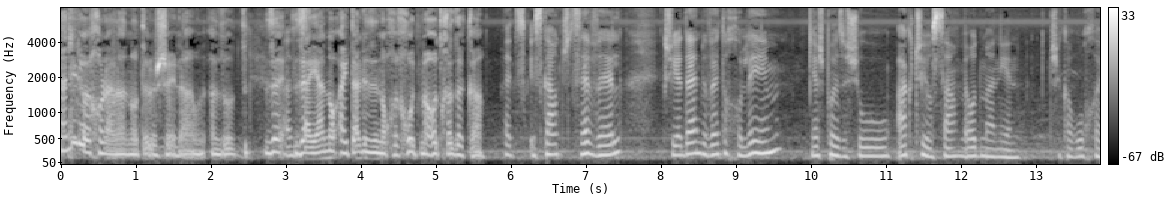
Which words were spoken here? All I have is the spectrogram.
אני לא יכולה לענות על השאלה הזאת. זה, אז... זה היה, הייתה לזה נוכחות מאוד חזקה. הזכרת סבל, כשהיא עדיין בבית החולים, יש פה איזשהו אקט שהיא עושה מאוד מעניין, שכרוך אה,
